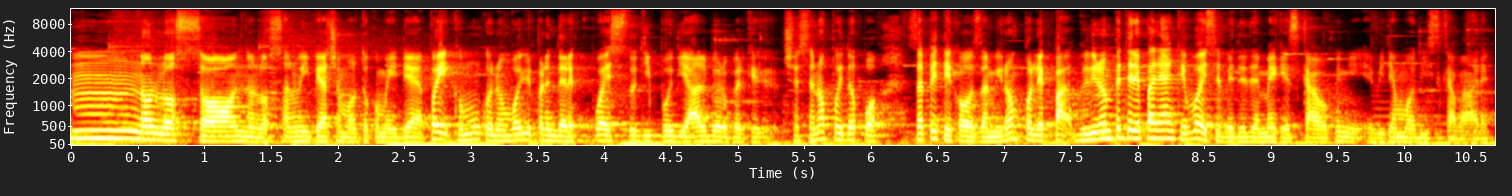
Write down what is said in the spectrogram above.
mm, non lo so, non lo so Non mi piace molto come idea. Poi comunque non voglio prendere questo tipo di albero Perché, cioè, se no poi dopo Sapete cosa? Mi rompo le palle Vi rompete le palle anche voi se vedete me che scavo Quindi evitiamo di scavare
